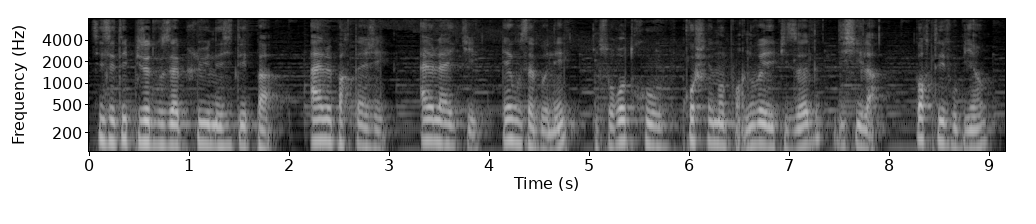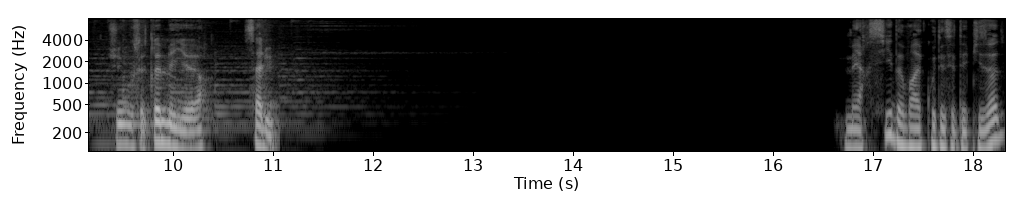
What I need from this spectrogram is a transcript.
Si cet épisode vous a plu, n'hésitez pas à le partager, à le liker et à vous abonner. On se retrouve prochainement pour un nouvel épisode. D'ici là, portez-vous bien, je vous souhaite le meilleur. Salut Merci d'avoir écouté cet épisode.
